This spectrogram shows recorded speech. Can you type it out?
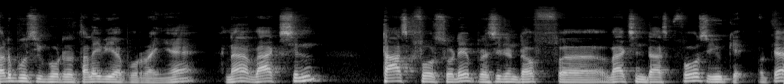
தடுப்பூசி போடுற தலைவியாக போடுறாங்க. ஏன்னா வேக்சின் டாஸ்க் ஃபோர்ஸோடைய president of vaccine task force UK okay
